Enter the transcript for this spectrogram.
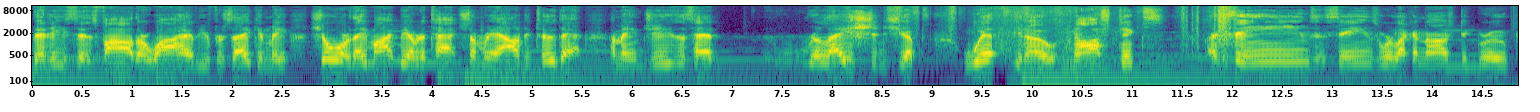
that he says, Father, why have you forsaken me? Sure, they might be able to attach some reality to that. I mean, Jesus had relationships with, you know, Gnostics, Essenes. Essenes were like a Gnostic group.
